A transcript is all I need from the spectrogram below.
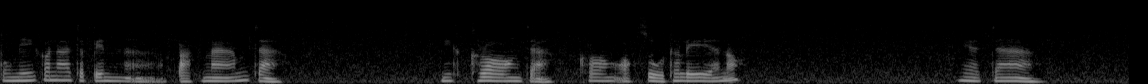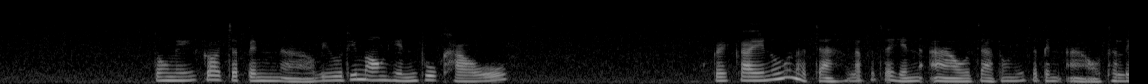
ตรงนี้ก็น่าจะเป็นปากน้ำจ้ะ มีคลองจ้ะ คลองออกสู่ทะเลเนาะ เนี่ยจ้า ตรงนี้ก็จะเป็นวิวที่มองเห็นภูเขา ไกลๆนู้นนะจ้ะ แล้วก็จะเห็นอ่าวจ้ะ ตรงนี้จะเป็นอ่าวทะเล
